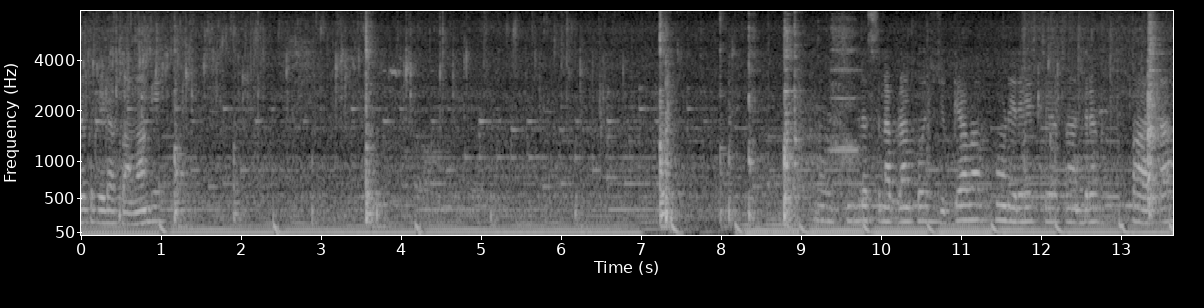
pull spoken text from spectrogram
ਅਦਰਕ ਜਿਹੜਾ ਪਾਵਾਂਗੇ। ਲਸਣ ਆਪਣਾ ਭੁੱਜ ਚੁੱਕਿਆ ਵਾ। ਹੁਣ ਇਹਦੇ ਵਿੱਚ ਆਪਾਂ ਅਦਰਕ ਪਾਤਾ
